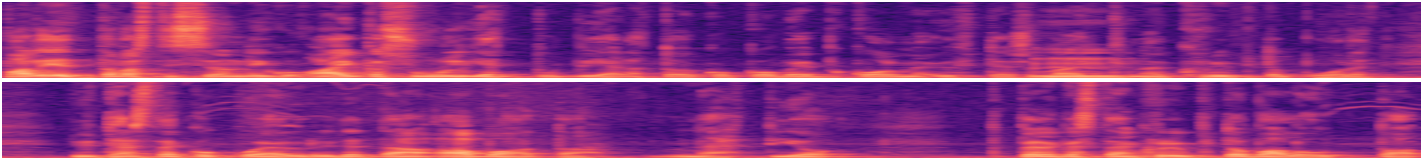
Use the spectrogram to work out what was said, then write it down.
valitettavasti se on niin kuin aika suljettu vielä tuo koko Web3-yhteisö, mm. kaikki nuo kryptopuolet. Nythän sitä koko ajan yritetään avata. Nähtiin jo pelkästään kryptovaluutta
